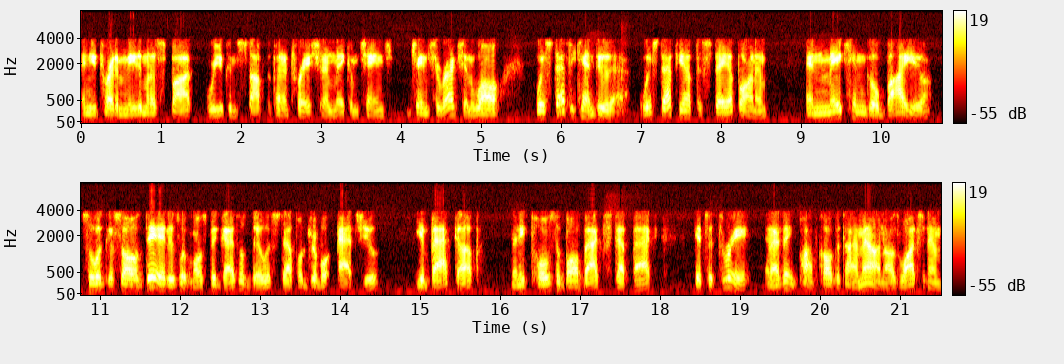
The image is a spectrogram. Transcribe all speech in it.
and you try to meet him in a spot where you can stop the penetration and make him change change direction. Well, with Steph, you can't do that. With Steph, you have to stay up on him and make him go by you. So what Gasol did is what most big guys will do: is Steph will dribble at you, you back up, then he pulls the ball back, step back, hits a three. And I think Pop called the timeout, and I was watching him.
